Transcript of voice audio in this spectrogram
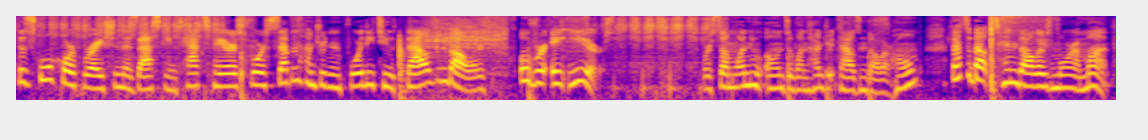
The school corporation is asking taxpayers for $742,000 over eight years. For someone who owns a $100,000 home, that's about $10 more a month.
